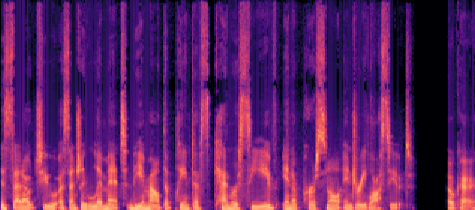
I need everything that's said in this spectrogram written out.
is set out to essentially limit the amount that plaintiffs can receive in a personal injury lawsuit. Okay.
